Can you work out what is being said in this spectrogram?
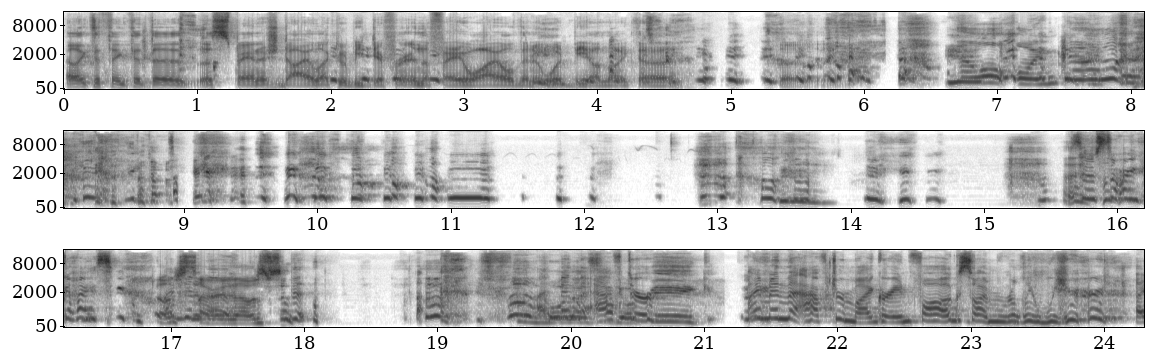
I like to think that the, the Spanish dialect would be different in the Feywild than it would be on like the. the Hello, so sorry, guys. I'm sorry, that was I'm Oh, in the after. I'm in the after migraine fog, so I'm really weird. I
